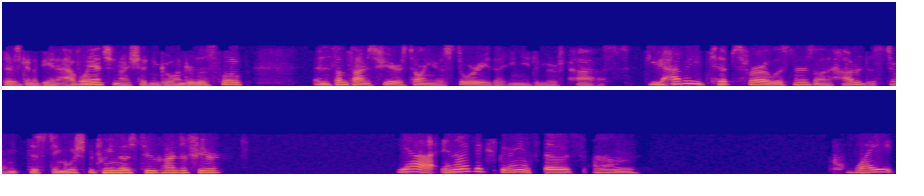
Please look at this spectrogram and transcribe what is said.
there's going to be an avalanche and I shouldn't go under the slope. And sometimes fear is telling you a story that you need to move past. Do you have any tips for our listeners on how to distinguish between those two kinds of fear? Yeah, and I've experienced those um, quite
